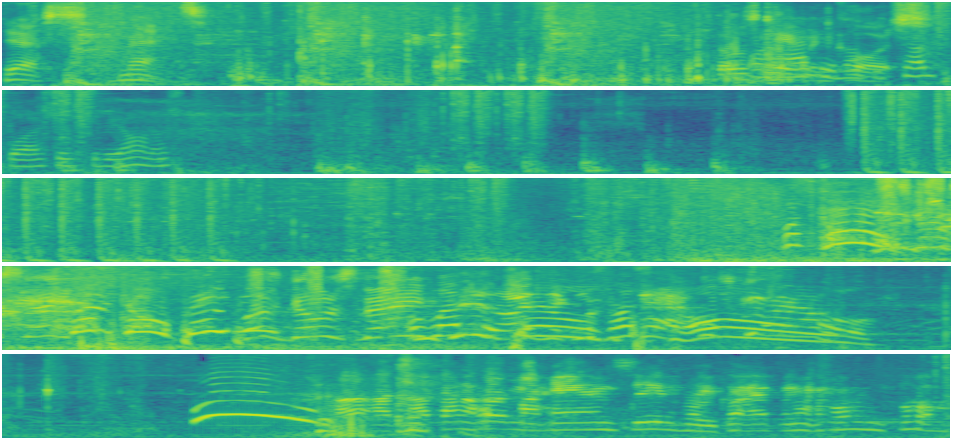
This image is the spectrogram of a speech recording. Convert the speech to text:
Yes, Matt. Those I'm came happy in about the chug splashes, to be honest. Let's go! Let's go, Snake! Let's go, baby! Let's go, Snake! 11 kills. Let's yeah, go! Let's Woo! I, I, I kind of hurt my hands, dude, from clapping. Holy fuck.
